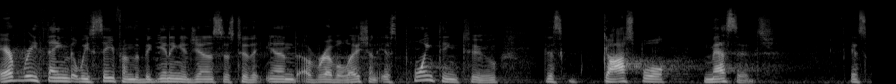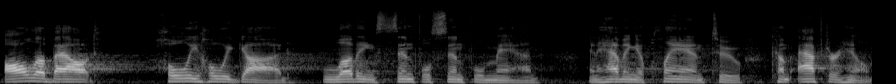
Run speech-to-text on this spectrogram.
everything that we see from the beginning of Genesis to the end of Revelation is pointing to this gospel message. It's all about holy, holy God loving sinful, sinful man and having a plan to come after him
